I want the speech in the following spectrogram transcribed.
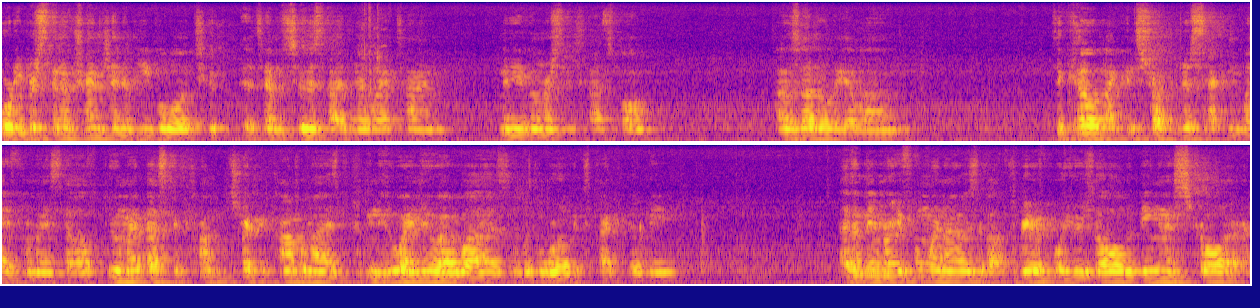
40% of transgender people will attempt suicide in their lifetime. Many of them are successful. I was utterly alone. To cope, I constructed a second life for myself, doing my best to strike a compromise between who I knew I was and what the world expected of me. I have a memory from when I was about three or four years old of being in a stroller.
